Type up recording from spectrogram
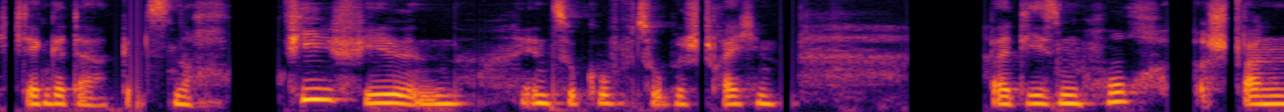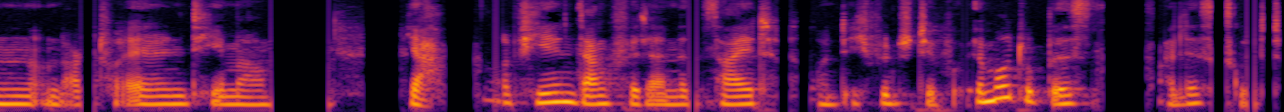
Ich denke, da gibt es noch viel, viel in, in Zukunft zu besprechen bei diesem hochspannenden und aktuellen Thema. Ja, vielen Dank für deine Zeit und ich wünsche dir, wo immer du bist, alles Gute.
